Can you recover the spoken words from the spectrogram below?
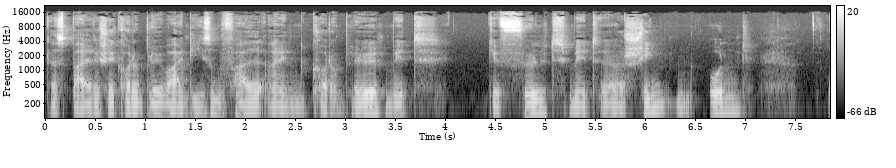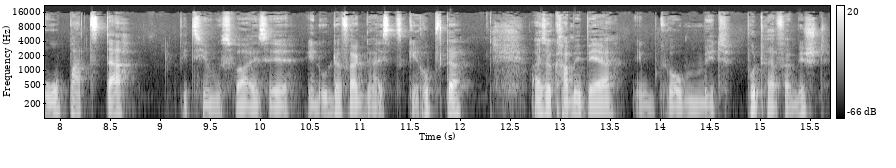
Das bayerische Cordon Bleu war in diesem Fall ein Cordon Bleu mit gefüllt mit äh, Schinken und Obatster, beziehungsweise in Unterfranken heißt es gerupfter. Also Camembert im Groben mit Butter vermischt.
